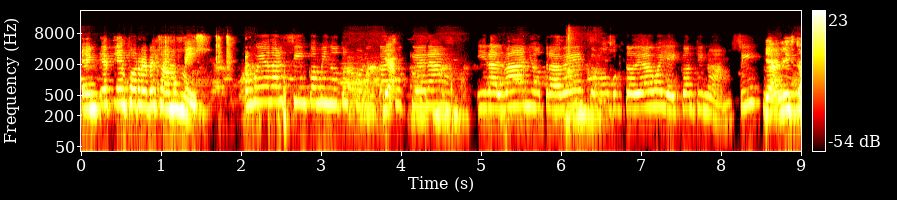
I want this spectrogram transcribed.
¿En qué tiempo regresamos, Miss? Les voy a dar cinco minutos por un caso quieran ir al baño otra vez, tomar un poquito de agua y ahí continuamos, ¿sí? Ya, listo,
